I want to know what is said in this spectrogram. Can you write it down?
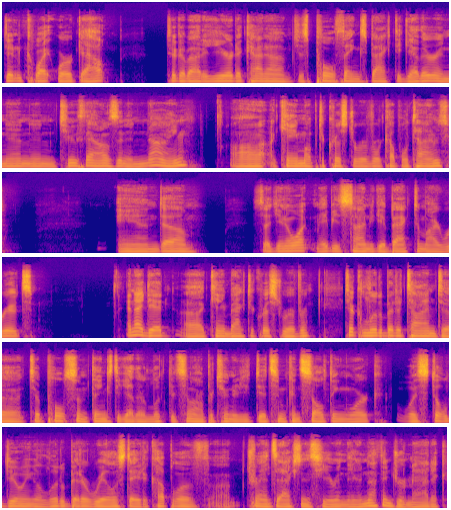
didn't quite work out. Took about a year to kind of just pull things back together. And then in 2009, uh, I came up to Crystal River a couple of times and um, said, you know what, maybe it's time to get back to my roots. And I did. Uh, came back to Crystal River. Took a little bit of time to to pull some things together. Looked at some opportunities. Did some consulting work. Was still doing a little bit of real estate. A couple of uh, transactions here and there. Nothing dramatic.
